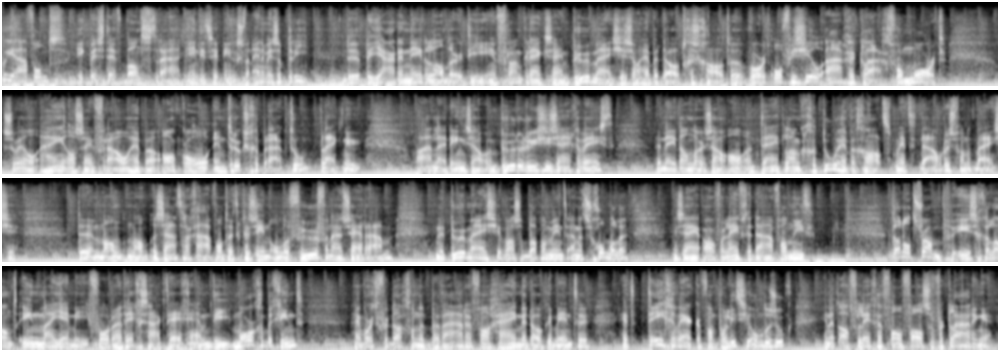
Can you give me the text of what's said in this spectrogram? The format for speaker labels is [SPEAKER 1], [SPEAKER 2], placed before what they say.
[SPEAKER 1] Goedenavond, ik ben Stef Bandstra en dit is het nieuws van NWS op 3. De bejaarde Nederlander die in Frankrijk zijn buurmeisje zou hebben doodgeschoten... wordt officieel aangeklaagd voor moord. Zowel hij als zijn vrouw hebben alcohol en drugs gebruikt toen, blijkt nu. Aanleiding zou een burenruzie zijn geweest. De Nederlander zou al een tijd lang gedoe hebben gehad met de ouders van het meisje. De man nam zaterdagavond het gezin onder vuur vanuit zijn raam. En het buurmeisje was op dat moment aan het schommelen en zij overleefde de aanval niet. Donald Trump is geland in Miami voor een rechtszaak tegen hem die morgen begint. Hij wordt verdacht van het bewaren van geheime documenten... het tegenwerken van politieonderzoek en het afleggen van valse verklaringen.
